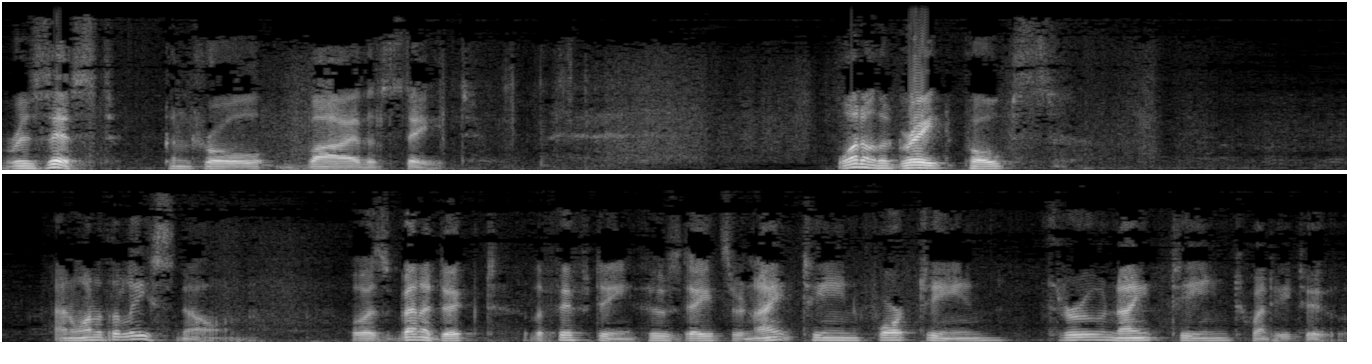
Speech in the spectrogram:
resist control by the state. One of the great popes, and one of the least known, was Benedict the Fifteenth, whose dates are 1914 through 1922.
